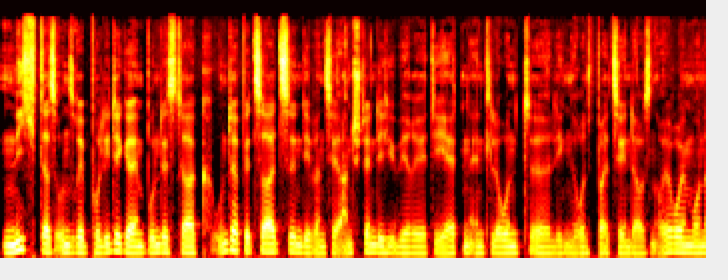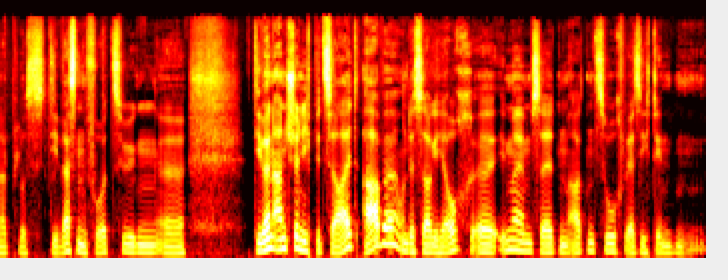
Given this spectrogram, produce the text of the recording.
nicht, dass unsere Politiker im Bundestag unterbezahlt sind. Die werden sehr anständig über ihre Diäten entlohnt, äh, liegen rund bei 10.000 Euro im Monat plus diversen Vorzügen. Äh, die werden anständig bezahlt, aber, und das sage ich auch äh, immer im selben Atemzug, wer sich den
